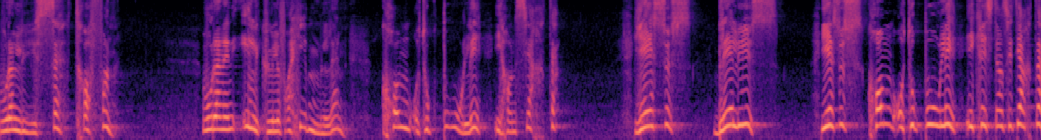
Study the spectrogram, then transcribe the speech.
Hvordan lyset traff han. Hvordan en ildkule fra himmelen kom og tok bolig i hans hjerte. Jesus ble lys. Jesus kom og tok bolig i Kristians hjerte.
